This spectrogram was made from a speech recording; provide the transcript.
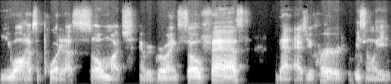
You all have supported us so much, and we're growing so fast that, as you've heard recently,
